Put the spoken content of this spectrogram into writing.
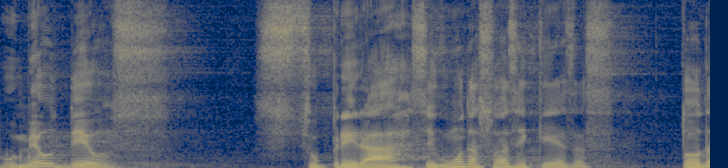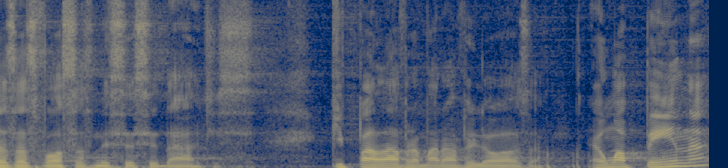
O meu Deus suprirá, segundo as suas riquezas, todas as vossas necessidades. Que palavra maravilhosa. É uma pena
